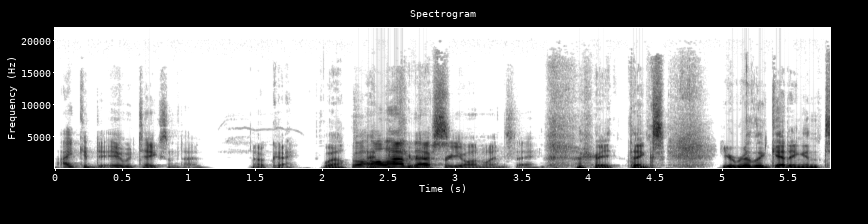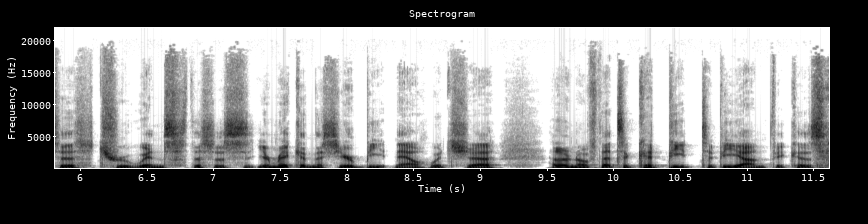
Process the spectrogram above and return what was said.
I could do, it would take some time. Okay. Well, Well, I'll have curious. that for you on Wednesday. All right, thanks. You're really getting into true wins. This is you're making this your beat now, which uh, I don't know if that's a good beat to be on because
